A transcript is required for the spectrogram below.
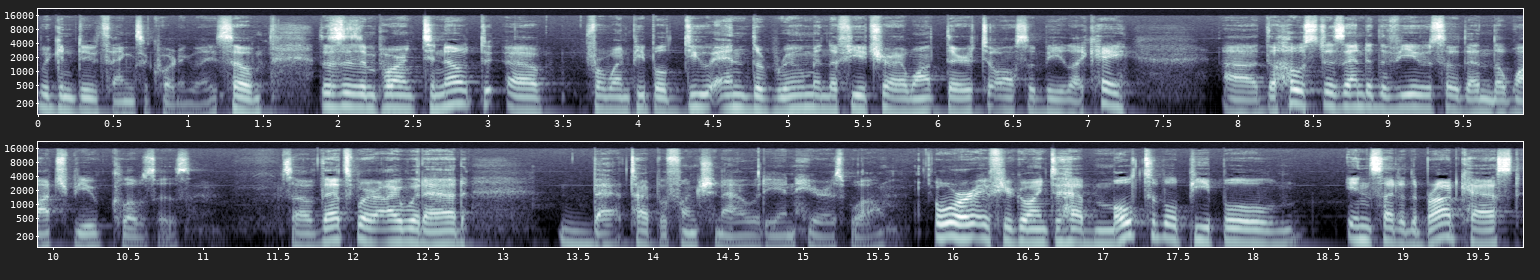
we can do things accordingly. So this is important to note uh, for when people do end the room in the future. I want there to also be like, hey, uh, the host has ended the view, so then the watch view closes. So that's where I would add that type of functionality in here as well. Or if you're going to have multiple people inside of the broadcast,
